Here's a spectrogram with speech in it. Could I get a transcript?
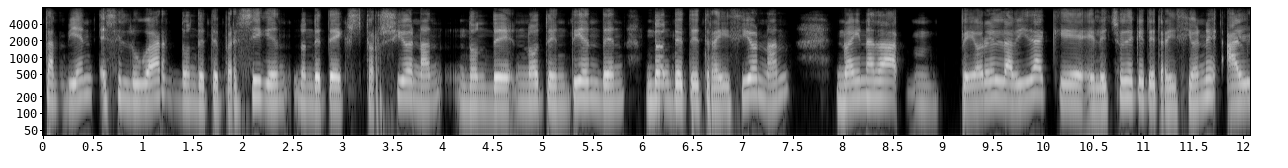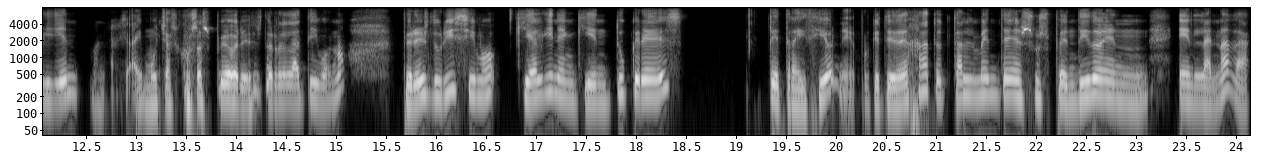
también es el lugar donde te persiguen, donde te extorsionan, donde no te entienden, donde te traicionan. No hay nada mm, peor en la vida que el hecho de que te traicione alguien, hay muchas cosas peores, esto es relativo, ¿no? Pero es durísimo que alguien en quien tú crees te traicione, porque te deja totalmente suspendido en, la nada.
